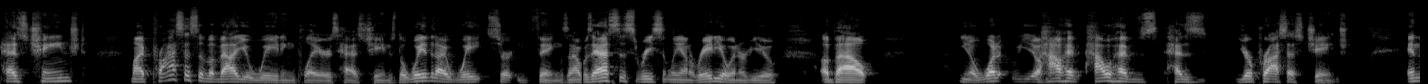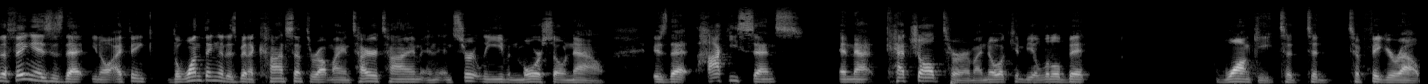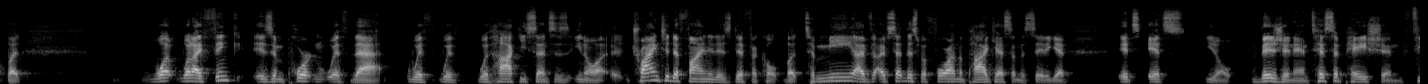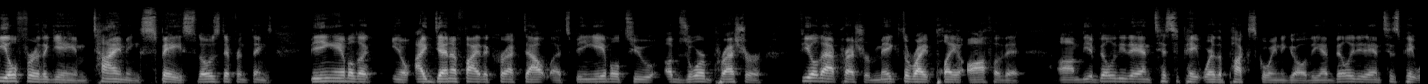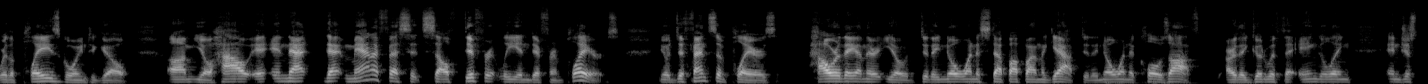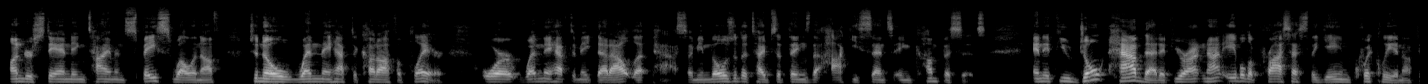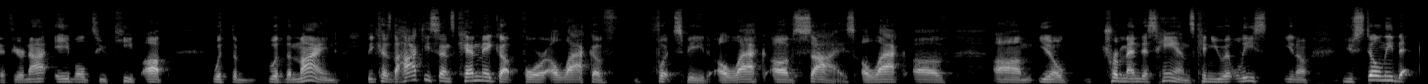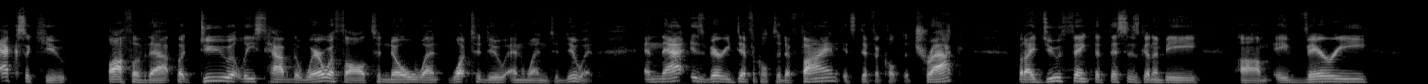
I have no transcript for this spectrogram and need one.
has changed my process of evaluating players has changed. The way that I weight certain things, and I was asked this recently on a radio interview about, you know, what you know, how have how has has your process changed? And the thing is, is that you know, I think the one thing that has been a constant throughout my entire time, and, and certainly even more so now, is that hockey sense and that catch-all term. I know it can be a little bit wonky to to to figure out, but what what I think is important with that with with with hockey sense is you know uh, trying to define it is difficult but to me I've I've said this before on the podcast I'm going to say it again it's it's you know vision anticipation feel for the game timing space those different things. Being able to you know identify the correct outlets being able to absorb pressure feel that pressure make the right play off of it um, the ability to anticipate where the puck's going to go, the ability to anticipate where the play is going to go. Um, you know how, and that that manifests itself differently in different players. You know, defensive players, how are they on their? You know, do they know when to step up on the gap? Do they know when to close off? Are they good with the angling and just understanding time and space well enough to know when they have to cut off a player or when they have to make that outlet pass? I mean, those are the types of things that hockey sense encompasses. And if you don't have that, if you're not able to process the game quickly enough, if you're not able to keep up with the with the mind, because the hockey sense can make up for a lack of foot speed, a lack of size, a lack of um, you know tremendous hands. Can you at least you know you still need to execute off of that, but do you at least have the wherewithal to know when what to do and when to do it? And that is very difficult to define. It's difficult to track. But I do think that this is going to be um, a very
